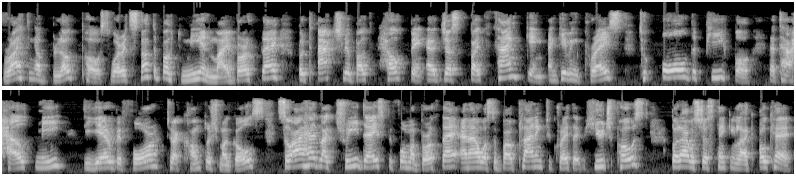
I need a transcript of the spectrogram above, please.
writing a blog post where it's not about me and my birthday, but actually about helping, uh, just by thanking and giving praise to all the people that have helped me the year before to accomplish my goals. So I had like three days before my birthday and I was about planning to create a huge post, but I was just thinking like, okay,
